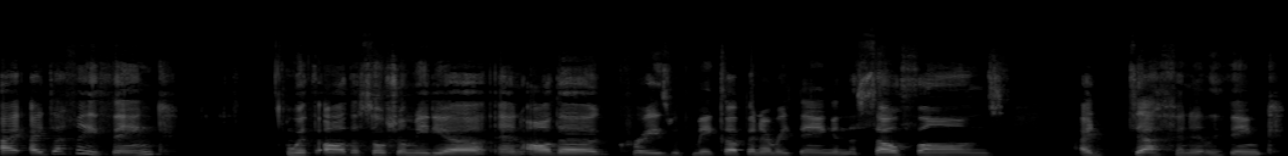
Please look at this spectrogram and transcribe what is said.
I, I definitely think with all the social media and all the craze with makeup and everything and the cell phones, I definitely think,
